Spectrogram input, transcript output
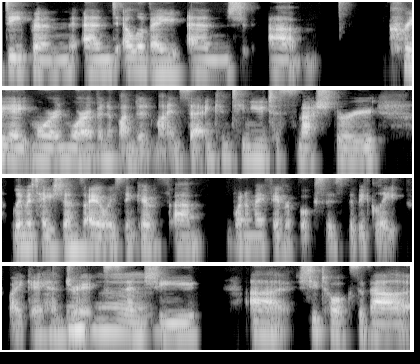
deepen and elevate and um, create more and more of an abundant mindset and continue to smash through limitations. I always think of um, one of my favorite books is The Big Leap by Gay Hendricks, mm-hmm. and she uh, she talks about,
